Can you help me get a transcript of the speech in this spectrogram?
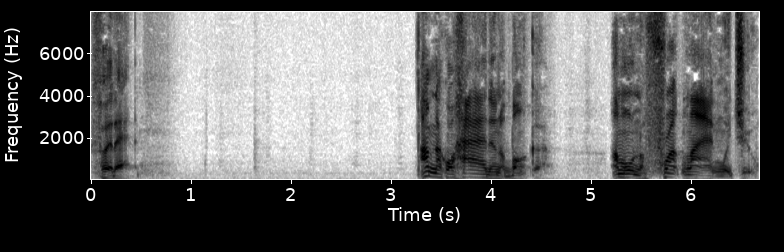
for that. I'm not going to hide in a bunker. I'm on the front line with you.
